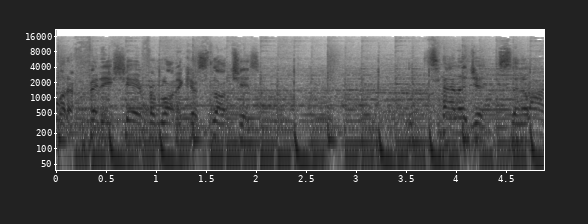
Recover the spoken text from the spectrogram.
What a finish here from Lonneke Sloetjes. Intelligence and a...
